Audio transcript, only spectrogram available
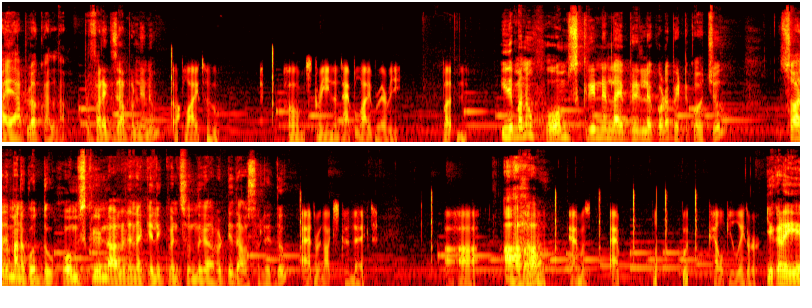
ఆ యాప్లోకి వెళ్దాం ఇప్పుడు ఫర్ ఎగ్జాంపుల్ నేను. Home screen and app library. Button. ఇది మనం హోమ్ స్క్రీన్ అండ్ లైబ్రరీలో కూడా పెట్టుకోవచ్చు. సో అది మనకు వద్దు హోమ్ స్క్రీన్ ఆల్రెడీ నాకు ఎలిక్వెన్స్ ఉంది కాబట్టి ఇది అవసరం లేదు. ఇక్కడ ఏ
